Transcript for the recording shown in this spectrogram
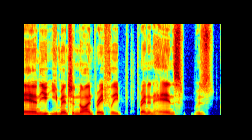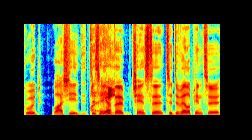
And you, you mentioned nine briefly. Brendan Hands was good last year. Does he, Uh, have a chance to, to develop into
